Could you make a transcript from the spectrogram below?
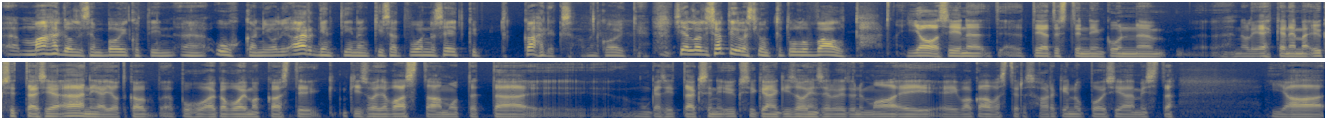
ää, mahdollisen boikotin ää, uhka, niin oli Argentiinan kisat vuonna 1978, olenko oikein? Siellä oli sotilasjunta tullut valtaan. Joo, siinä tietysti niin kuin, ne oli ehkä enemmän yksittäisiä ääniä, jotka puhuu aika voimakkaasti kisoja vastaan, mutta että mun käsittääkseni yksikään kisoihin selviytynyt maa ei, ei vakavasti edes harkinnut pois jäämistä. Ja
